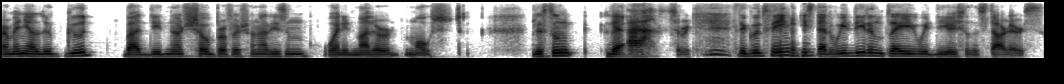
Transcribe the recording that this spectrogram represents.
Armenia looked good, but did not show professionalism when it mattered most. The thing, the ah, sorry. The good thing is that we didn't play with the usual starters.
